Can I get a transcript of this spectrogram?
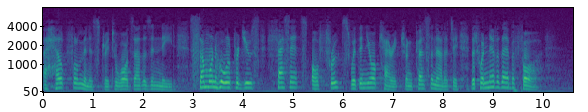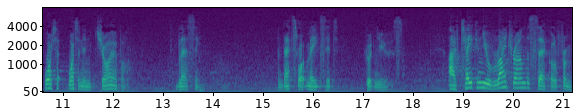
a helpful ministry towards others in need. Someone who will produce facets or fruits within your character and personality that were never there before. What, what an enjoyable blessing. And that's what makes it good news. I've taken you right round the circle from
